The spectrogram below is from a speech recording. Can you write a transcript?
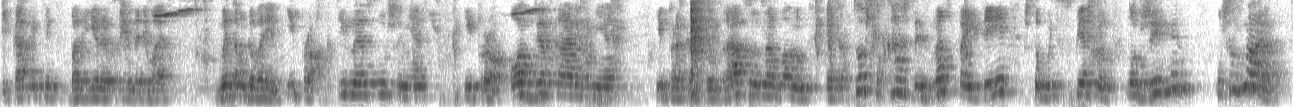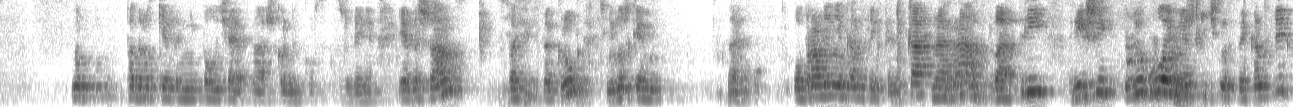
и как эти барьеры преодолевать. Мы там говорим и про активное слушание, и про отзеркаливание, и про концентрацию на главном. Это то, что каждый из нас, по идее, чтобы быть успешным ну, в жизни, уже знает. Но подростки это не получают на школьных курсах, к сожалению. И это шанс спасить этот круг, немножко им дать. Управление конфликтами. Как на раз, два, три решить любой межличностный конфликт,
